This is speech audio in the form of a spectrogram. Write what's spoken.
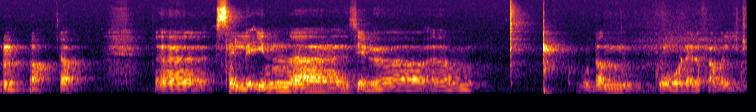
Mm. Ja. ja. Uh, selge inn, uh, sier du. Uh, um, hvordan går dere fram, eller gikk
